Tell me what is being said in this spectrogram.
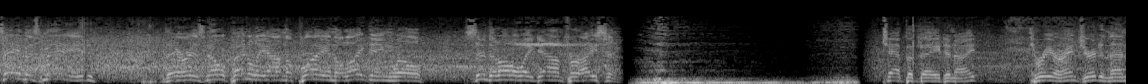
Save is made. No penalty on the play, and the Lightning will send it all the way down for icing. Tampa Bay tonight. Three are injured, and then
